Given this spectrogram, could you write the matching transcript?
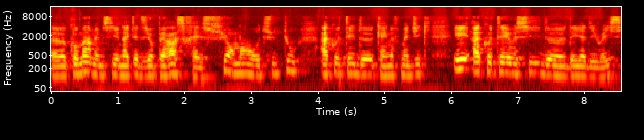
euh, commun, même si United the Opera serait sûrement au-dessus de tout, à côté de Kind of Magic et à côté aussi de Day des Races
